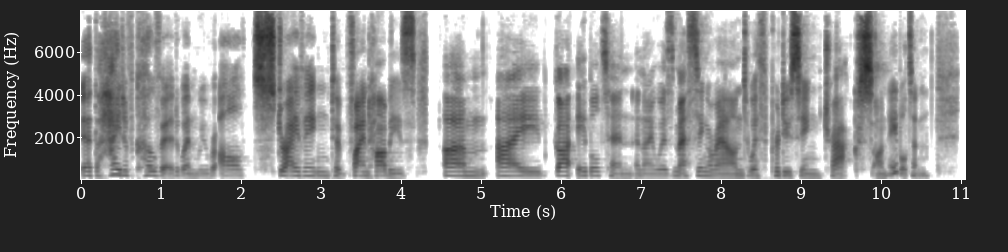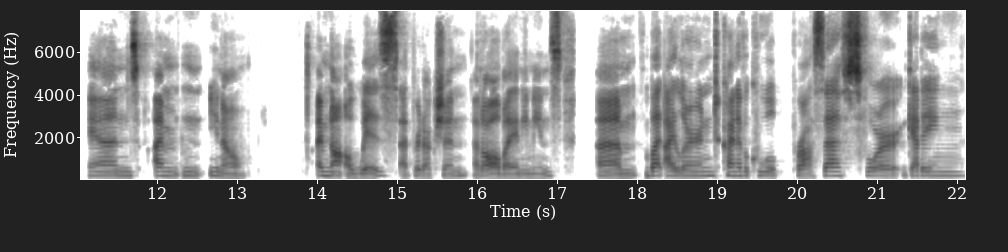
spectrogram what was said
at the height of COVID when we were all striving to find hobbies. Um, I got Ableton and I was messing around with producing tracks on Ableton. And I'm, you know, I'm not a whiz at production at all by any means. Um, but I learned kind of a cool process for getting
